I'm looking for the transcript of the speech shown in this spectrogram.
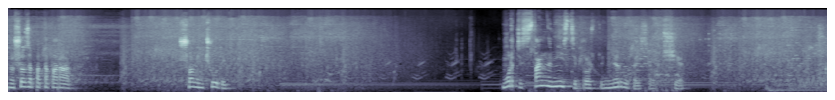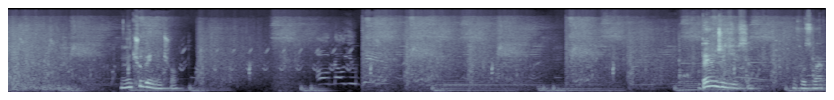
Ну що за патапарат? Що він чудить? Морті, стань на місці просто, не рухайся вообще. Не чуди нічого. Де він же дівся? Зверху.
